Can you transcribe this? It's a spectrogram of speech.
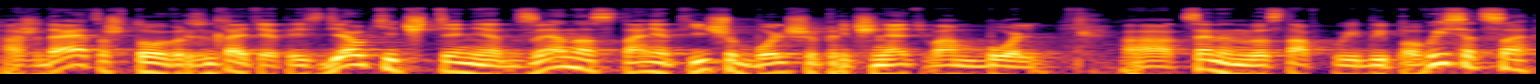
Ожидается, что в результате этой сделки чтение Дзена станет еще больше причинять вам боль. А, цены на доставку еды повысятся,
